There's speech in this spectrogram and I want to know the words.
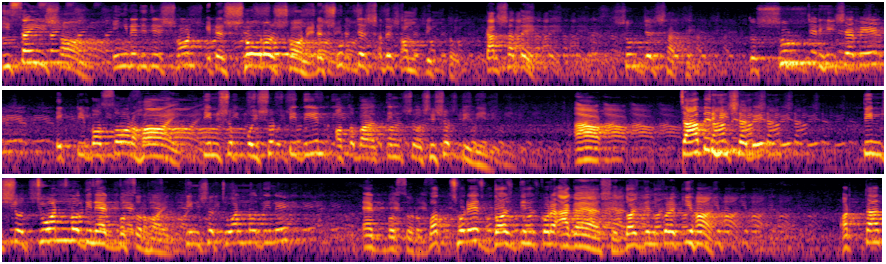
ইসাই সন ইংরেজি যে সন, এটা সৌর সন, এটা সূর্যের সাথে সম্পৃক্ত। কার সাথে? সূর্যের সাথে। তো সূর্যের হিসাবে একটি বছর হয় তিনশো পঁয়ষট্টি দিন অথবা তিনশো ছেষট্টি দিন। আর চাঁদের হিসাবে তিনশো চুয়ান্ন দিনে এক বছর হয়। তিনশো চুয়ান্ন দিনে এক বছর। বছরে দশ দিন করে আগায় আসে। দশ দিন করে কি হয়? অর্থাৎ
